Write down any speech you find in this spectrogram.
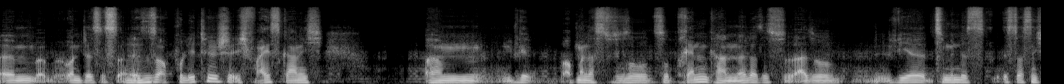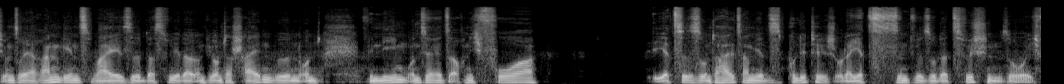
ähm, und es ist, mhm. es ist auch politisch. Ich weiß gar nicht, ähm, wie, ob man das so, so trennen kann. Ne? Das ist also wir zumindest ist das nicht unsere Herangehensweise, dass wir da irgendwie unterscheiden würden und wir nehmen uns ja jetzt auch nicht vor, jetzt ist es unterhaltsam, jetzt ist es politisch oder jetzt sind wir so dazwischen. So, ich,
